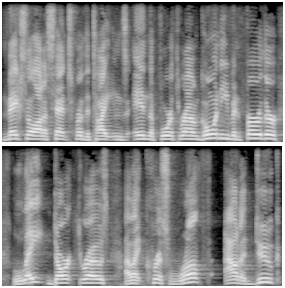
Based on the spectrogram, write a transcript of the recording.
Makes a lot of sense for the Titans in the fourth round. Going even further, late dart throws. I like Chris Rumph out of Duke.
